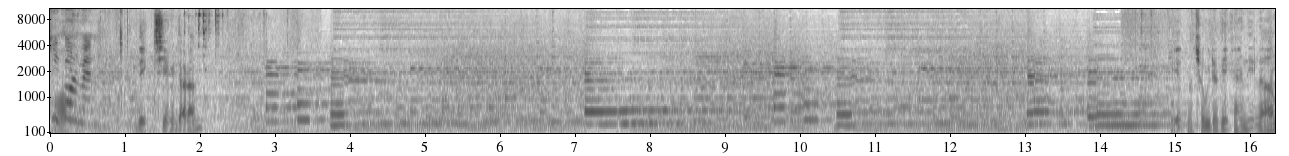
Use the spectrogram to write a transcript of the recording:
কি করবেন? দেখছি আমি দাঁড়ান। আপনার ছবিটাকে এখানে নিলাম।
